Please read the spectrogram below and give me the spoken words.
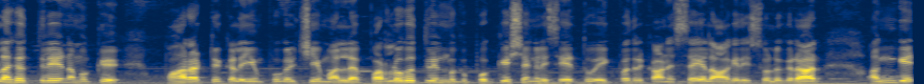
உலகத்திலே நமக்கு பாராட்டுக்களையும் புகழ்ச்சியும் அல்ல. பரலோகத்திலே நமக்கு பொக்கிஷங்களை சேர்த்து வைப்பதற்கான செயலாக இதை சொல்லுகிறார். அங்கே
